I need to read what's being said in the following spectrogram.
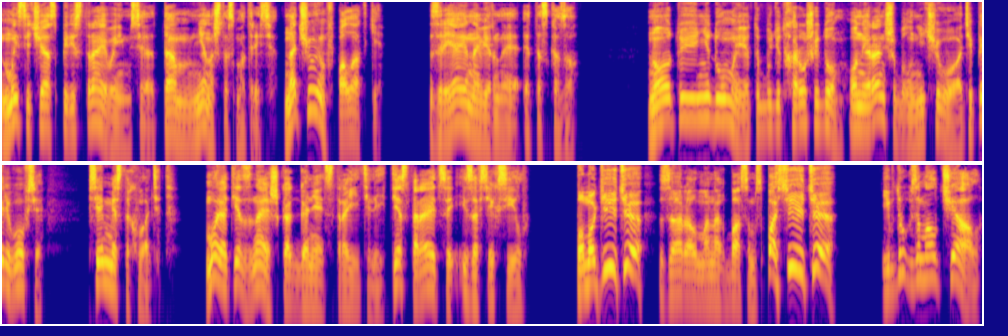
Мы сейчас перестраиваемся, там не на что смотреть. Ночуем в палатке. Зря я, наверное, это сказал. Но ты не думай, это будет хороший дом. Он и раньше был ничего, а теперь вовсе. Всем места хватит. Мой отец, знаешь, как гоняет строителей. Те стараются изо всех сил. «Помогите!» — заорал монах басом. «Спасите!» И вдруг замолчал,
